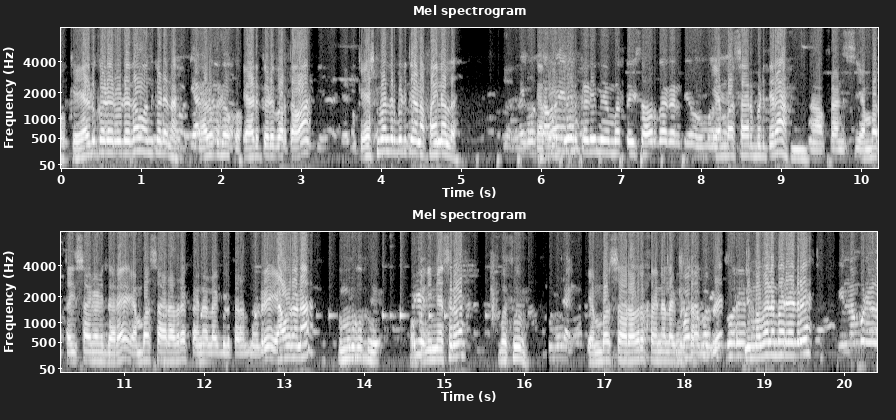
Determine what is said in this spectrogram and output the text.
ಓಕೆ ಎರಡು ಕಡೆ ರೋಡ್ ಇದಾವ ಒಂದ್ ಕಡೆನಾ? ಎರಡು ಕಡೆ ಎರಡು ಕಡೆ ಬರ್ತಾವ. ಓಕೆ ಎಷ್ಟು ಬಂದ್ರೆ ಬಿಡ್ತೀವಿ ಅಣ್ಣ ಫೈನಲ್ ಕಡಿಮೆ ಎಂಬತ್ತೈದು ಸಾವಿರದಾಗ ಎಂಬತ್ ಸಾವಿರ ಬಿಡ್ತೀರಾ? ಫ್ರೆಂಡ್ಸ್ ಎಂಬತ್ತೈದು ಸಾವಿರ ಹೇಳಿದ್ದಾರೆ. ಎಂಬತ್ ಸಾವಿರ ಆದ್ರೆ ಫೈನಲ್ ಆಗಿ ಬಿಡ್ತಾರ ಅಂತ ನೋಡ್ರಿ. ಯಾವ್ರಣ್ಣ ಕುಮರ್ಗುಪ್ಪಿ. ಓಕೆ ನಿಮ್ ಹೆಸರು? ಬಸೂರ್. ಎಂಬತ್ ಸಾವಿರ ಆದ್ರೆ ಫೈನಲ್ ಆಗಿ ಬಿಡ್ತಾರ ನೋಡ್ರಿ. ನಿಮ್ ಮೊಬೈಲ್ ನಂಬರ್ ಹೇಳ್ರಿ. ನಂಬರ್ ಹೇಳ.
